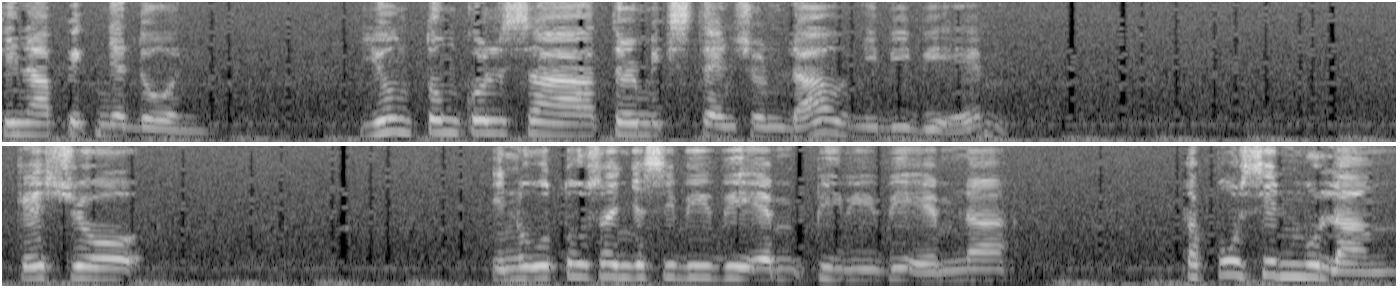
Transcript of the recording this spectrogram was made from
tinapik niya doon? Yung tungkol sa term extension daw ni BBM. Kesyo, inuutusan niya si BBM, PBBM na tapusin mo lang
